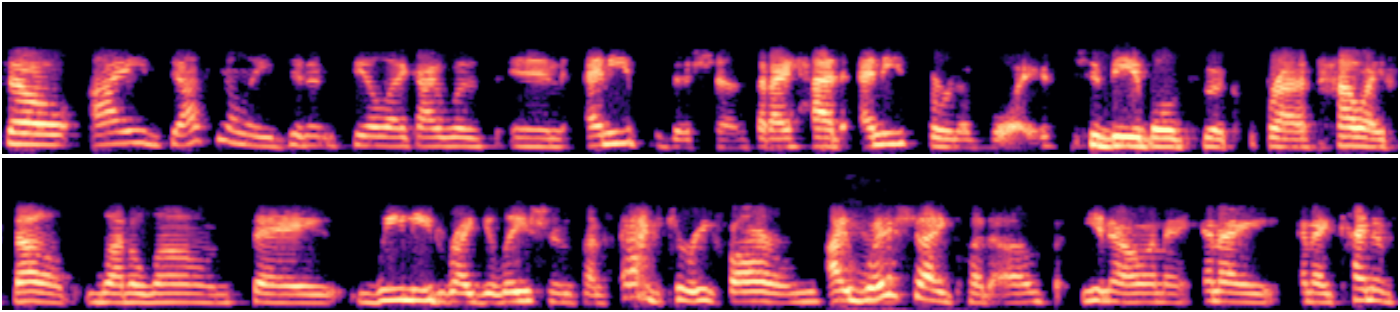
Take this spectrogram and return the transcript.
So I definitely didn't feel like I was in any position that I had any sort of voice to be able to express how I felt, let alone say we need regulations on factory farms. I wish I could have, you know, and I and I and I kind of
